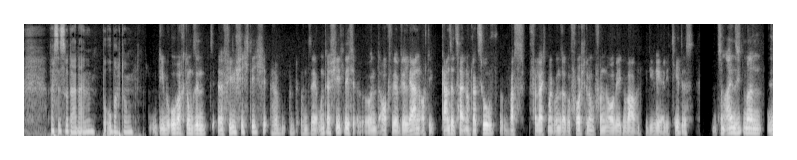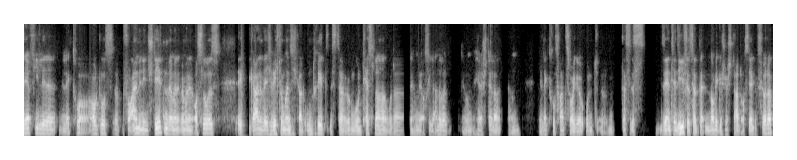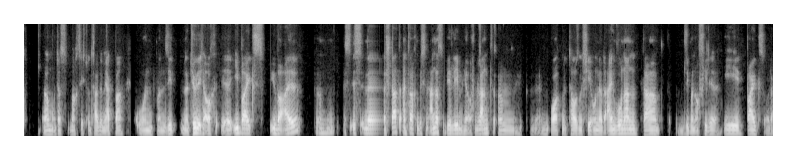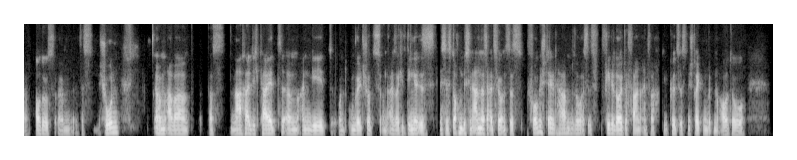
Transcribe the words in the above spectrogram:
Was ist so da deine Beobachtung? Die Beobachtungen sind äh, vielschichtig äh, und, und, sehr unterschiedlich und auch wir, wir lernen auch die ganze Zeit noch dazu, was vielleicht mal unsere Vorstellung von Norwegen war und wie die Realität ist. zum einen sieht man sehr viele Elektroautos, äh, vor allem in den Städten, wenn man, wenn man in Oslo ist. Egal in welche Richtung man sich gerade umdreht, ist da irgendwo ein Tesla oder haben ja auch viele andere ähm, Hersteller ähm, Elektrofahrzeuge und ähm, das ist sehr intensiv. Das hat der norwegische Staat auch sehr gefördert ähm, und das macht sich total bemerkbar. Und man sieht natürlich auch äh, E-Bikes überall. Ähm, es ist in der Stadt einfach ein bisschen anders. Wir leben hier auf dem Land, ähm, im Ort mit 1400 Einwohnern. Da sieht man auch viele E-Bikes oder Autos, ähm, das schon. Ähm, aber was Nachhaltigkeit ähm, angeht und Umweltschutz und all solche Dinge, ist, ist es doch ein bisschen anders, als wir uns das vorgestellt haben. So, es ist, viele Leute fahren einfach die kürzesten Strecken mit dem Auto.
